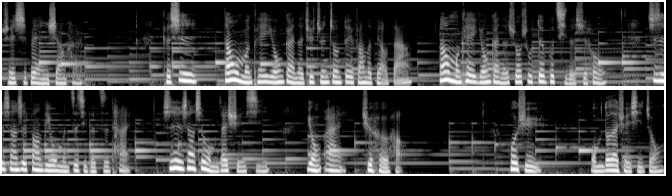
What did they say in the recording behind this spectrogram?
随时被人伤害。可是，当我们可以勇敢的去尊重对方的表达，当我们可以勇敢的说出对不起的时候，事实上是放低我们自己的姿态。事实上是我们在学习用爱去和好。或许我们都在学习中，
